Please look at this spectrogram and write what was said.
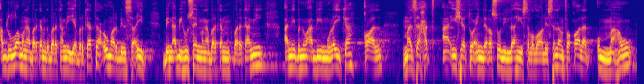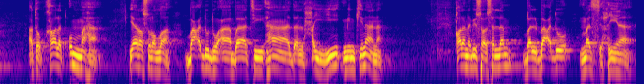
Abdullah mengabarkan kepada kami ia berkata Umar bin Sa'id bin Abi Husain mengabarkan kepada kami Ani bin Abi Mulaikah qal mazahat Aisyah inda Rasulullah sallallahu alaihi wasallam faqalat ummahu atau qalat ummaha ya Rasulullah ba'du du'abati hadzal hayy min kinana Qala Nabi SAW bal ba'du mazhina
